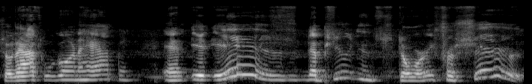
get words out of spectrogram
So that's what's going to happen. And it is the Putin story for sure.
